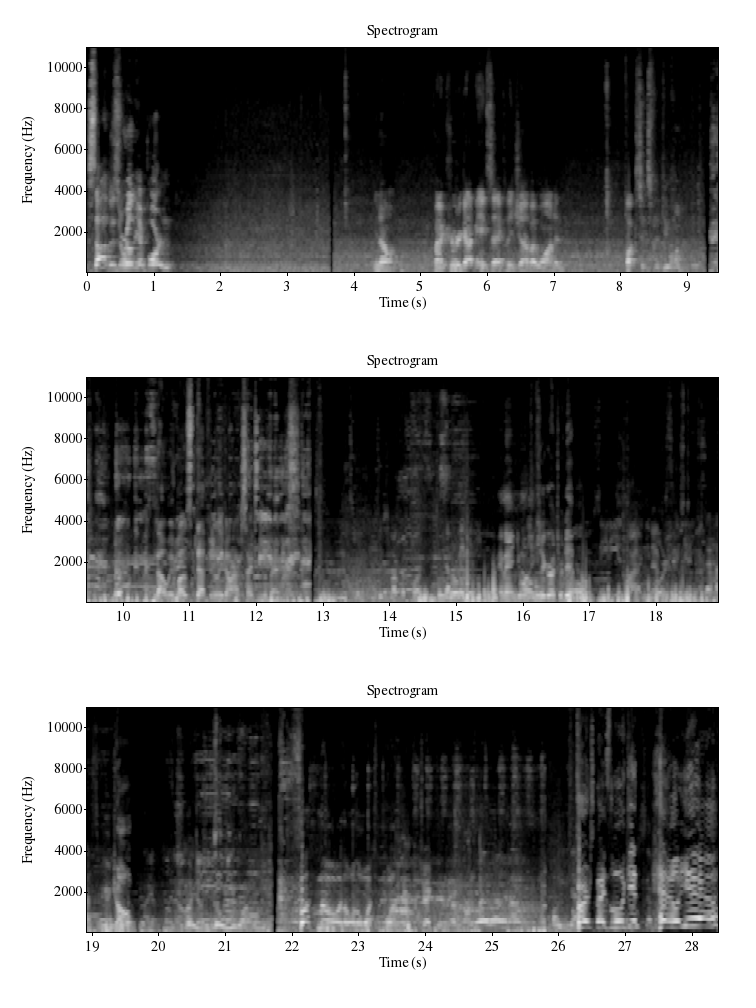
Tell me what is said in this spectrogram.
Stop, this is really important. You know, my recruiter got me exactly the job I wanted. Fuck 651. No, we most definitely don't have sex in the barracks. Hey man, you want some cigarettes or dip? You don't? Fuck no, I don't want to watch porn on the projector. First base Mulligan? Hell yeah!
